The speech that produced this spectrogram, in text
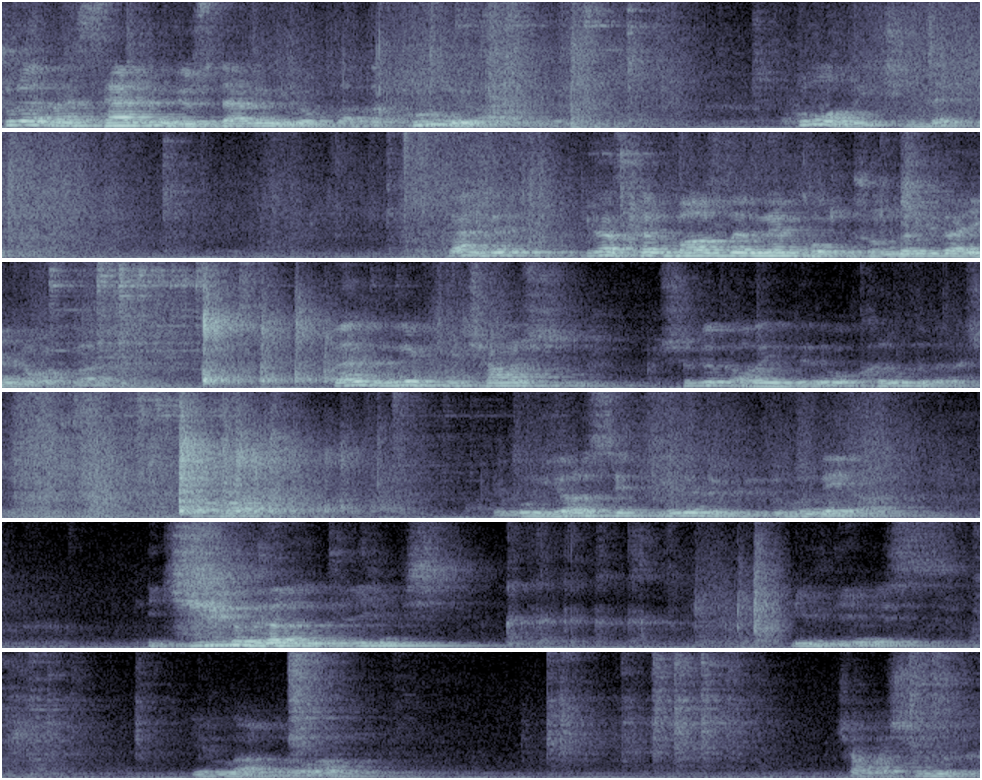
şuraya ben serdim gösterdim bloklarda kurumuyor. Kurumadığı için de ben de biraz tabii bazıları nem kokmuş onları bir daha yıkamak lazım. Ben de dedim ki bir çamaşırlık alayım dedim o kırıldı ben aşağı. Baba. E bunun yarısı hep yere döküldü bu ne ya? İki yıl garantiliymiş. Bildiğimiz yıllardır olan çamaşırlık.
